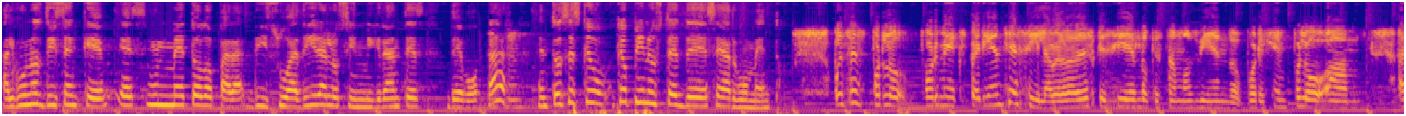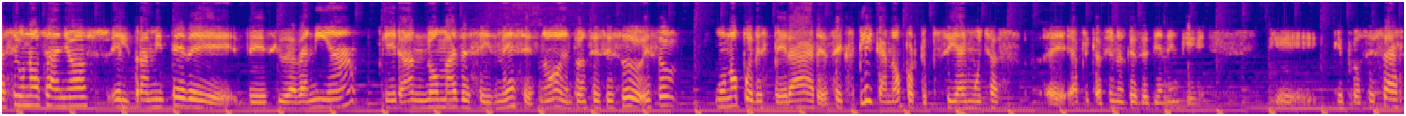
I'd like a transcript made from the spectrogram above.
algunos dicen que es un método para disuadir a los inmigrantes de votar. Entonces, ¿qué, ¿qué opina usted de ese argumento? Pues es por lo, por mi experiencia sí, la verdad es que sí es lo que estamos viendo. Por ejemplo, hace unos años el trámite de, de, ciudadanía era no más de seis meses, ¿no? Entonces eso, eso uno puede esperar, se explica, ¿no? Porque pues, sí hay muchas eh, aplicaciones que se tienen que que, procesar.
